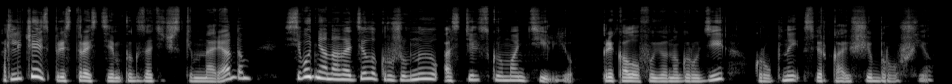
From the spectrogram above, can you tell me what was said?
Отличаясь пристрастием к экзотическим нарядам, сегодня она надела кружевную астильскую мантилью, приколов ее на груди крупной сверкающей брошью.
